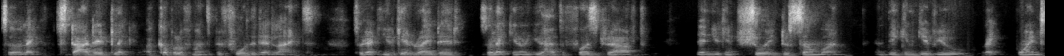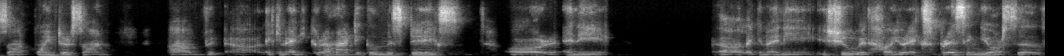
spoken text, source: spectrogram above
So like start it like a couple of months before the deadlines so that you can write it. So like you know you have the first draft then you can show it to someone and they can give you like points on pointers on uh, uh, like you know any grammatical mistakes or any uh, like you know any issue with how you're expressing yourself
